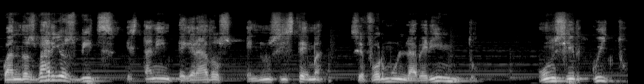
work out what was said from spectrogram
Cuando varios bits están integrados en un sistema, se forma un laberinto, un circuito.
